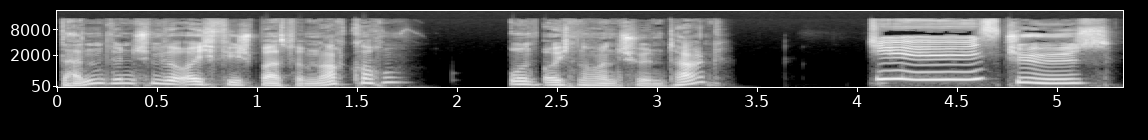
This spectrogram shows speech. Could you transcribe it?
Dann wünschen wir euch viel Spaß beim Nachkochen und euch noch einen schönen Tag. Tschüss! Tschüss!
